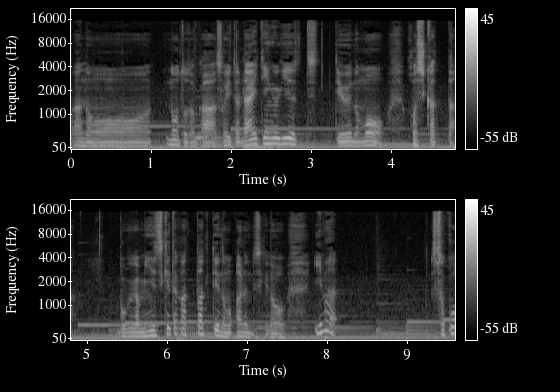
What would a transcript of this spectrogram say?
あのー、ノートとかそういったライティング技術っていうのも欲しかった僕が身につけたかったっていうのもあるんですけど今そこ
